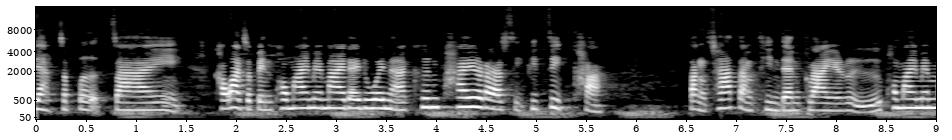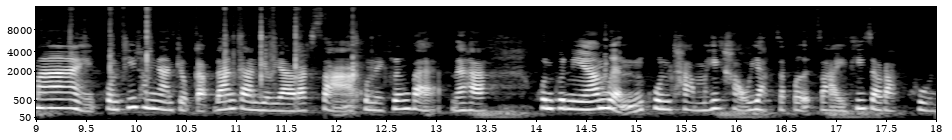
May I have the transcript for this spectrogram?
อยากจะเปิดใจ เขาอาจจะเป็นพ่อไม้แม่ไม้ได้ด้วยนะ ขึ้นไพ่ราศีพิจิกค่ะ ต่างชาติต่างถิ่นแดนไกลหรือพ่อไม้แม่ไม้คนที่ทำงานเกี่ยวกับด้านการเยียวยารักษาคนในเครื่องแบบนะคะ คุณคนนี้เหมือนคุณทำให้เขาอยากจะเปิดใจที่จะรักคุณ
